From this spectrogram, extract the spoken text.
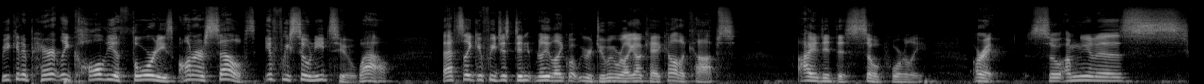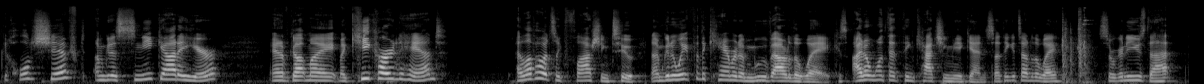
we can apparently call the authorities on ourselves if we so need to. Wow. That's like if we just didn't really like what we were doing, we're like, okay, call the cops. I did this so poorly. All right, so I'm gonna hold shift. I'm gonna sneak out of here, and I've got my, my key card in hand. I love how it's like flashing too. Now I'm gonna wait for the camera to move out of the way because I don't want that thing catching me again. So I think it's out of the way. So we're gonna use that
